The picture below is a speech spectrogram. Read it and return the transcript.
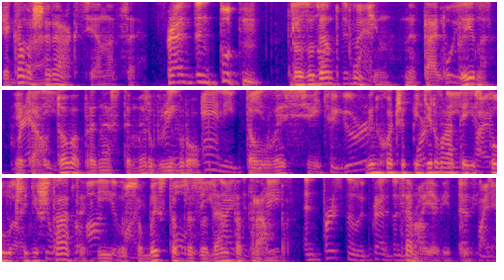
Яка ваша реакція на це? Президент Путін Президент Путін не та людина, яка готова принести мир в Європу та увесь світ. Він хоче підірвати і Сполучені Штати, і особисто президента Трампа. Це моя відповідь.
